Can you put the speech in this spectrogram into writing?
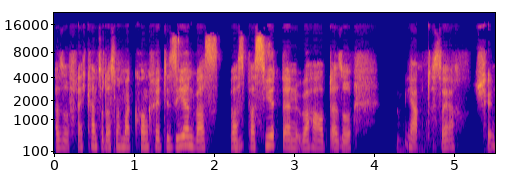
also vielleicht kannst du das nochmal konkretisieren, was, was passiert denn überhaupt? Also ja, das wäre schön.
